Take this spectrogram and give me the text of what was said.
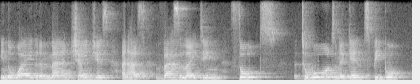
in the way that a man changes and has vacillating thoughts towards and against people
